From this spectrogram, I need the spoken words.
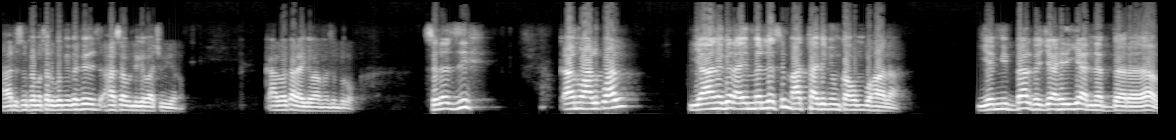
ሐዲሱን ከመተርጎሜ በፊት ሐሳቡን ሊገባቸው ይሄ ነው። ቃል በቃል አይገባም ዝም ብሎ። ስለዚህ ቀኑ አልቋል። ያ ነገር አይመለስም አታገኙም ካሁን በኋላ የሚባል በጃሂልያ ነበረ አሉ።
